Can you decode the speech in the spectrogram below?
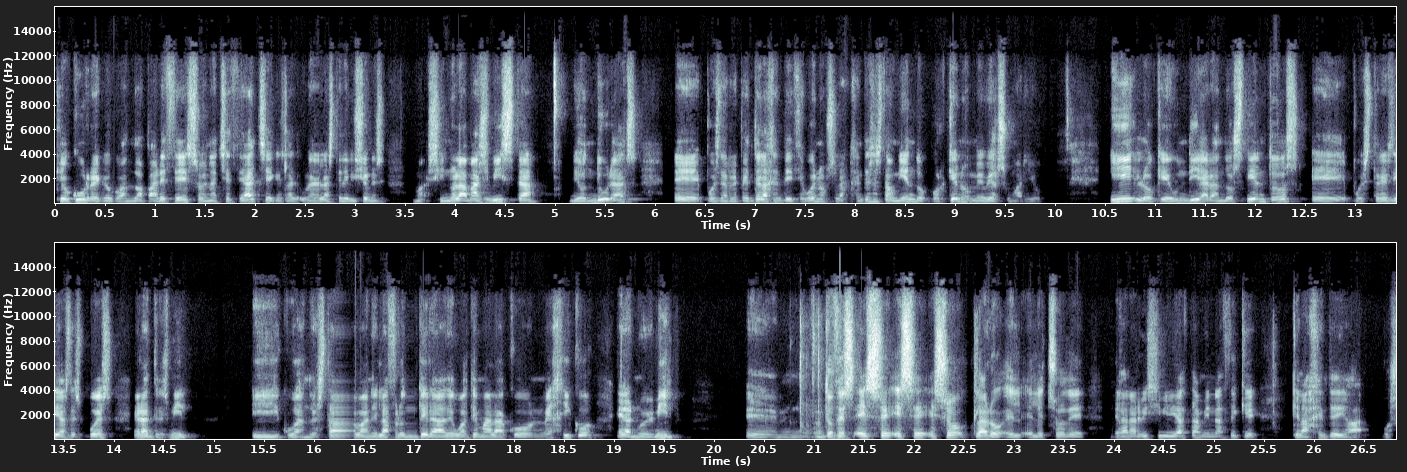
¿Qué ocurre? Que cuando aparece eso en HCH, que es una de las televisiones, si no la más vista de Honduras, eh, pues de repente la gente dice, bueno, si la gente se está uniendo, ¿por qué no me voy a sumar yo? Y lo que un día eran 200, eh, pues tres días después eran 3.000. Y cuando estaban en la frontera de Guatemala con México, eran 9.000. entonces, ese, ese, eso, claro, el hecho de, ganar visibilidad también hace que, la gente diga, pues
